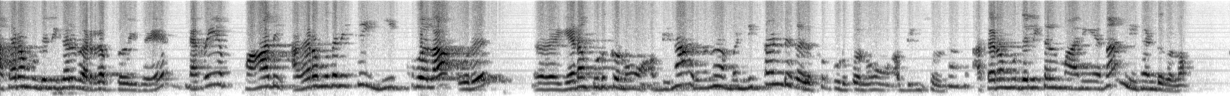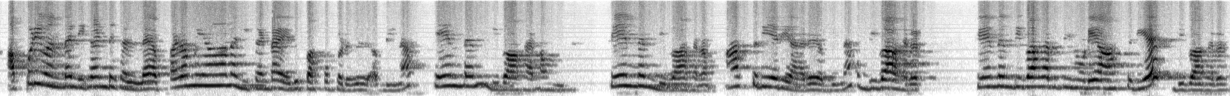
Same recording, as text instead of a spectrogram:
அகர முதலிகள் வர்றப்போ நிறைய பாதி அகர முதலிக்கு ஈக்குவலா ஒரு இடம் கொடுக்கணும் அப்படின்னா அது வந்து நம்ம நிகண்டுகளுக்கு கொடுக்கணும் அப்படின்னு சொல்றாங்க. அகர முதலிகள் மாதிரியே தான் நிகண்டுகளும். அப்படி வந்த நிகண்டுகள்ல பழமையான நிகண்டா எது பார்க்கப்படுது அப்படின்னா சேந்தன் திவாகரம். சேந்தன் திவாகரம். ஆசிரியர் யாரு அப்படின்னா திவாகரர். சேந்தன் திவாகரத்தினுடைய ஆசிரியர் திவாகரர்.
